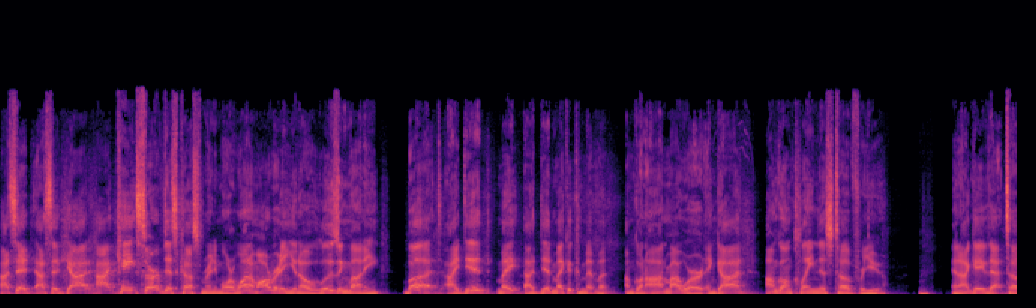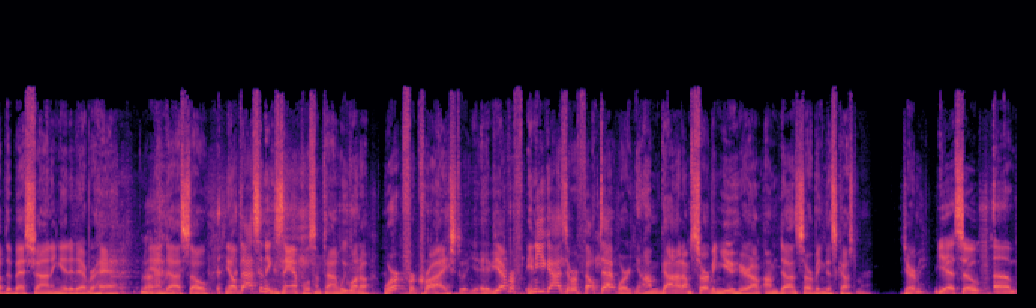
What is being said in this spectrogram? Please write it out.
I said, I said, God, I can't serve this customer anymore. One, I'm already, you know, losing money. But I did make I did make a commitment. I'm going to honor my word, and God, I'm going to clean this tub for you. And I gave that tub the best shining it had ever had. And uh, so, you know, that's an example. Sometimes we want to work for Christ. Have you ever, any of you guys ever felt that where, you know, I'm God, I'm serving you here. I'm, I'm done serving this customer. Jeremy? Yeah. So, um,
